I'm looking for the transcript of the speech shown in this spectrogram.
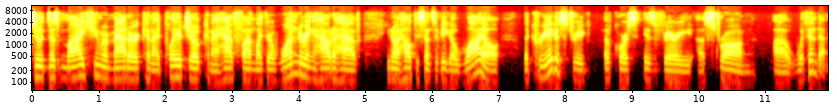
do, does my humor matter? Can i play a joke? Can i have fun? Like they're wondering how to have you know a healthy sense of ego while the creative streak of course is very uh, strong uh, within them.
